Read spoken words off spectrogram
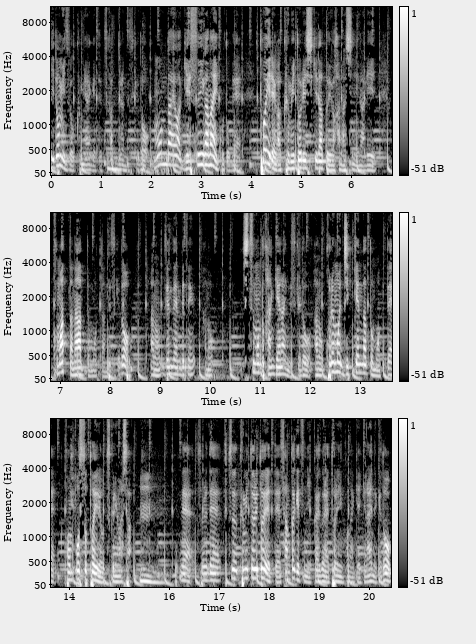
井戸水を汲み上げて使ってるんですけど問題は下水がないことでトイレが汲み取り式だという話になり困ったなって思ったんですけどあの全然別にあの質問と関係ないんですけどあのこれも実験だと思ってコンポストトイレを作りましたでそれで普通汲み取りトイレって3ヶ月に1回ぐらい取りに来なきゃいけないんだけど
